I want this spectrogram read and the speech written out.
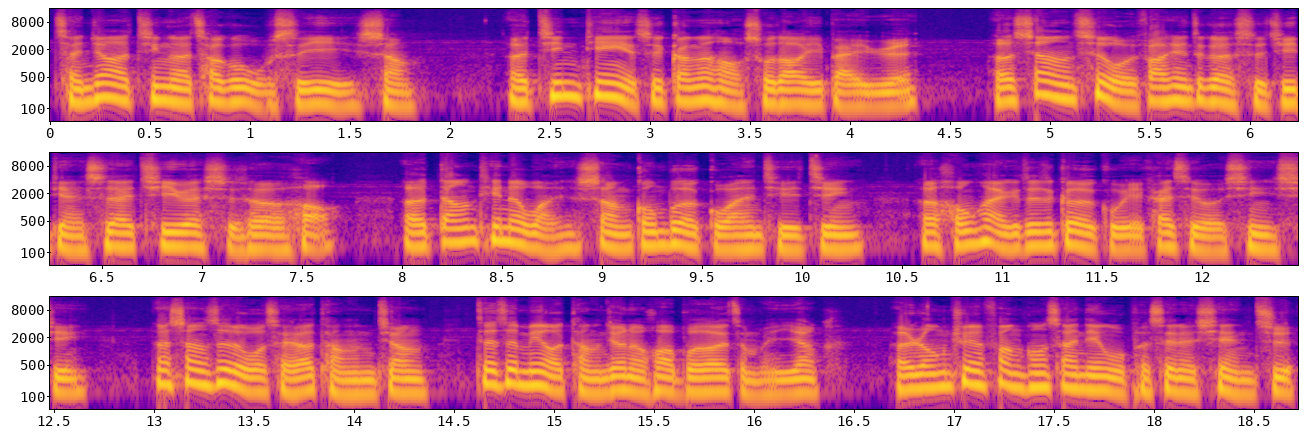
成交的金额超过五十亿以上，而今天也是刚刚好收到一百元。而上次我发现这个时机点是在七月十二号，而当天的晚上公布了国安基金，而红海这只个股也开始有信心。那上次我踩到糖浆，这次没有糖浆的话，不知道怎么样。而融券放空三点五 percent 的限制，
